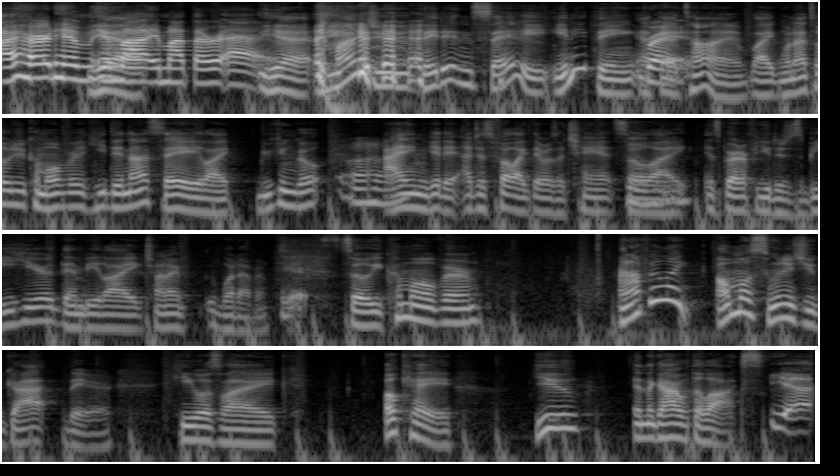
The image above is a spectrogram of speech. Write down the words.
I heard him in my in my third act. Yeah, and mind you, they didn't say anything at Right. that time. Like when I told you to come over, he did not say like you can go. Uh-huh. I didn't even get it. I just felt like there was a chance. Mm-hmm. So like it's better for you to just be here than be like trying to whatever. Yes. So you come over, and I feel like almost soon as you got there, he was like, "Okay, you and the guy with the locks, Yeah.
